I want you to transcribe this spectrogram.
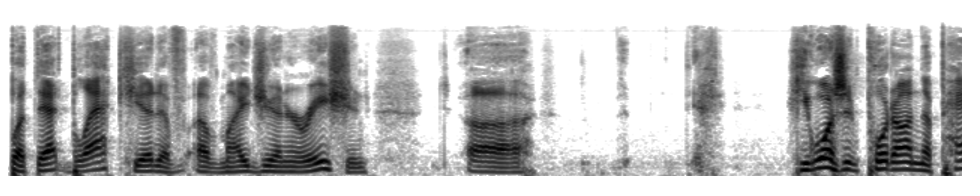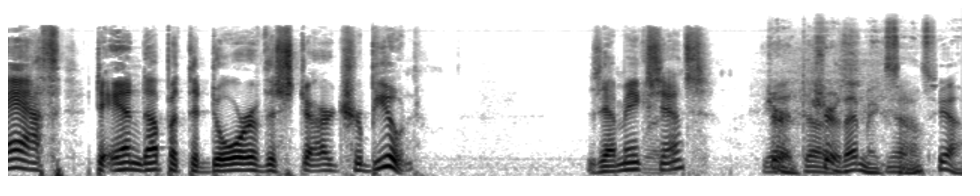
but that black kid of, of my generation, uh, he wasn't put on the path to end up at the door of the Star Tribune. Does that make sense? Yeah, it does. Sure, that makes Yeah. sense. Yeah.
